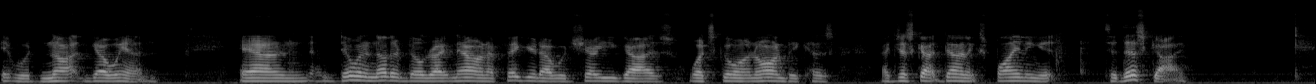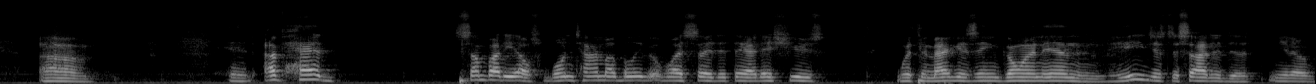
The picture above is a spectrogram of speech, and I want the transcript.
it would not go in. And I'm doing another build right now, and I figured I would show you guys what's going on because I just got done explaining it to this guy. Um, and I've had somebody else one time, I believe it was, say that they had issues with the magazine going in, and he just decided to, you know,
